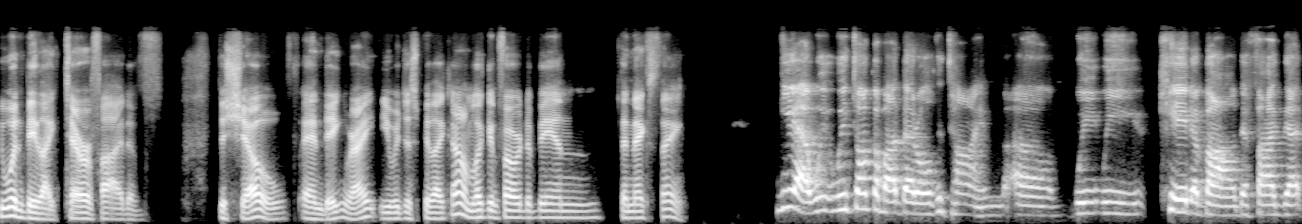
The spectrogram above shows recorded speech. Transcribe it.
you wouldn't be like terrified of the show ending, right? You would just be like, "Oh, I'm looking forward to being the next thing yeah we, we talk about that all the time uh, we we kid about the fact that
